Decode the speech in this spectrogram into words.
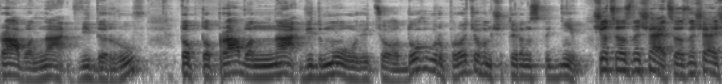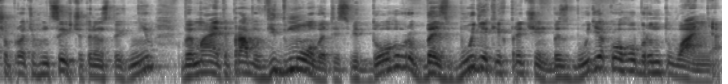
право на відрув. Тобто право на відмову від цього договору протягом 14 днів. Що це означає? Це означає, що протягом цих 14 днів ви маєте право відмовитись від договору без будь-яких причин, без будь-якого обґрунтування.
